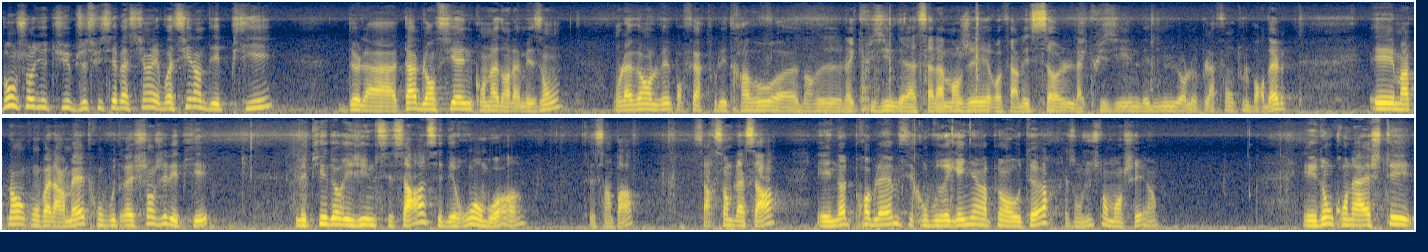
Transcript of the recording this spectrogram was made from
Bonjour YouTube, je suis Sébastien et voici l'un des pieds de la table ancienne qu'on a dans la maison. On l'avait enlevé pour faire tous les travaux euh, dans la cuisine et la salle à manger, refaire les sols, la cuisine, les murs, le plafond, tout le bordel. Et maintenant qu'on va la remettre, on voudrait changer les pieds. Les pieds d'origine, c'est ça, c'est des roues en bois. hein. C'est sympa. Ça ressemble à ça. Et notre problème, c'est qu'on voudrait gagner un peu en hauteur. Elles sont juste emmanchées. hein. Et donc on a acheté,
